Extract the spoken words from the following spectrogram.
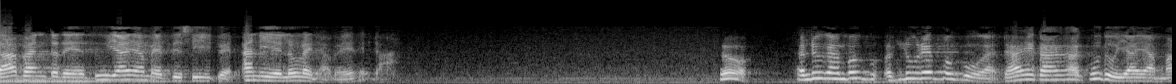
လာဘန်တရယ်သူရရမဲ့ပစ္စည်းအတွက်အန္တရာယ်လုံးလိုက်တာပဲတဲ့ဒါတော့အလူကံပုဂ္ဂိုလ်အလှတဲ့ပုဂ္ဂိုလ်ကဒါယကာကကုသိုလ်ရရမှ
